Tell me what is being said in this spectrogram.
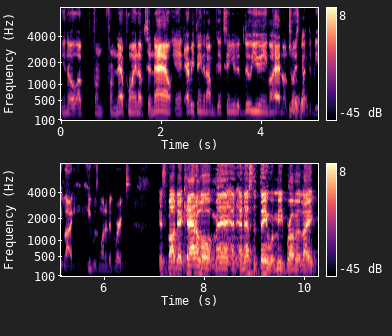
you know, up from from that point up to now, and everything that I'm gonna continue to do, you ain't gonna have no choice yeah. but to be like he was one of the greats. It's about that catalog, man, and and that's the thing with me, brother. Like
